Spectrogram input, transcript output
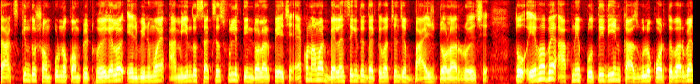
টাস্ক কিন্তু সম্পূর্ণ কমপ্লিট হয়ে গেল। এর বিনিময়ে আমি কিন্তু সাকসেসফুলি তিন ডলার পেয়েছি। এখন আমার ব্যালেন্সে কিন্তু দেখতে পাচ্ছেন যে বাইশ ডলার রয়েছে। তো এভাবে আপনি প্রতিদিন কাজগুলো করতে পারবেন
